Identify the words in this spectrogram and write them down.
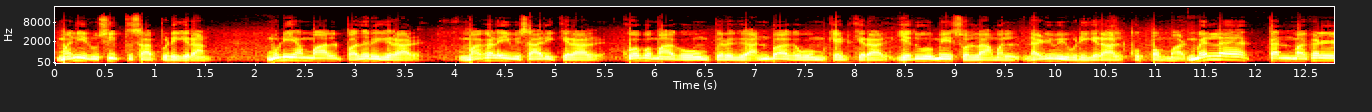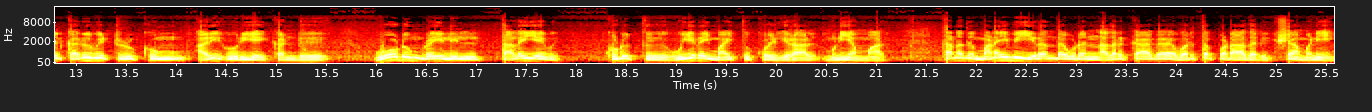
மணி ருசித்து சாப்பிடுகிறான். முனியம்மாள் பதறுகிறாள். மகளை விசாரிக்கிறாள் கோபமாகவும் பிறகு அன்பாகவும் கேட்கிறாள் எதுவுமே சொல்லாமல் நழுவி விடுகிறாள் குப்பம்மாள் மெல்ல தன் மகள் கருவிற்றிருக்கும் அறிகுறியை கண்டு ஓடும் ரயிலில் தலையை கொடுத்து உயிரை மாய்த்துக் கொள்கிறாள் முனியம்மாள். தனது மனைவி இறந்தவுடன் அதற்காக வருத்தப்படாத ரிக்ஷாமணி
